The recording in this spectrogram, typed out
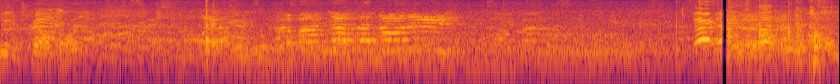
We can spell apart. Oh.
